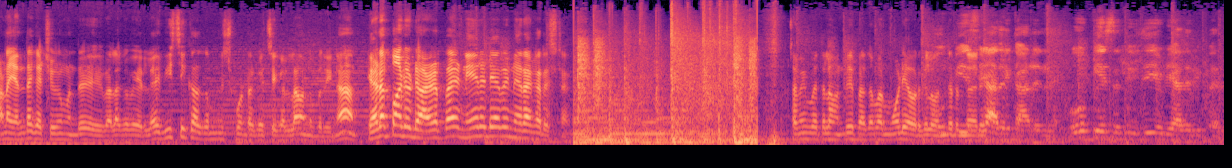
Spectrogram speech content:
ஆனா எந்த கட்சியும் வந்து விலகவே இல்லை. விசிகா கம்யூனிஸ்ட் போன்ற கட்சிகள்லாம் வந்து பாத்தீங்கன்னா எடப்பாடியோட அழைப்பை நேரடியாவே நிராகரிச்சிட்டாங்க. சமீபத்தில் வந்து பிரதமர் மோடி அவர்கள் வந்திருந்தாரு. ஓபிஎஸ் வந்து விஜய் எப்படி ஆதரிப்பாரு?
